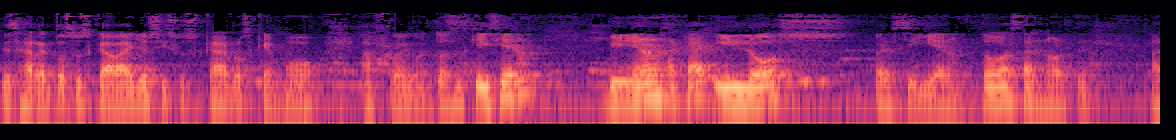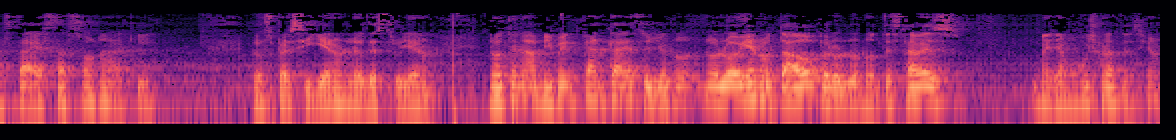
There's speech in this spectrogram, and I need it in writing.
desarretó sus caballos y sus carros quemó a fuego. Entonces, ¿qué hicieron? Vinieron hasta acá y los persiguieron, todo hasta el norte, hasta esta zona de aquí los persiguieron los destruyeron. Noten, a mí me encanta esto, yo no, no lo había notado, pero lo noté esta vez, me llamó mucho la atención.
